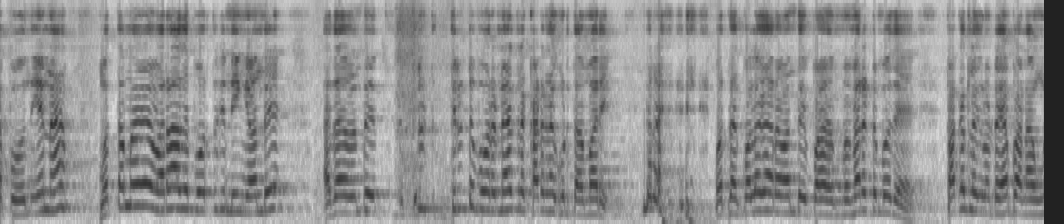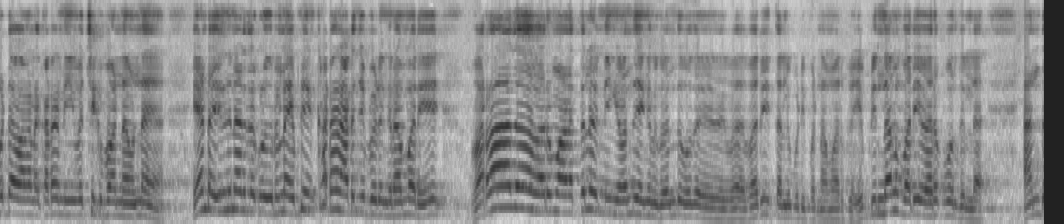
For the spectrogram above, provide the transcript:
அப்போ வந்து ஏன்னா மொத்தமாகவே வராத போகிறதுக்கு நீங்கள் வந்து அதை வந்து திருட்டு திருட்டு போகிற நேரத்தில் கடனை கொடுத்தா மாதிரி. ஒருத்தன் கொலைகாரன் வந்து ப மிரட்டும் போது பக்கத்தில் இருக்கிற ஏன்பா நான் உங்கள்கிட்ட வாங்கின கடன் நீ வச்சுக்கப்பான்னு உடனே ஏன்டா இந்த நேரத்தில் கொடுக்குறேன்னா எப்படி கடன் அடைஞ்சு போயிடுங்கிற மாதிரி வராத வருமானத்தில் நீங்கள் வந்து எங்களுக்கு வந்து உத வ- வரி தள்ளுபடி பண்ண மாதிரி இருக்கும். எப்படி இருந்தாலும் வரி வரப்போகிறது இல்லை. அந்த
